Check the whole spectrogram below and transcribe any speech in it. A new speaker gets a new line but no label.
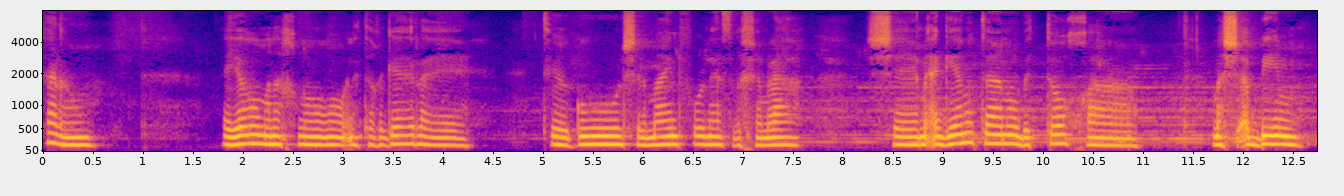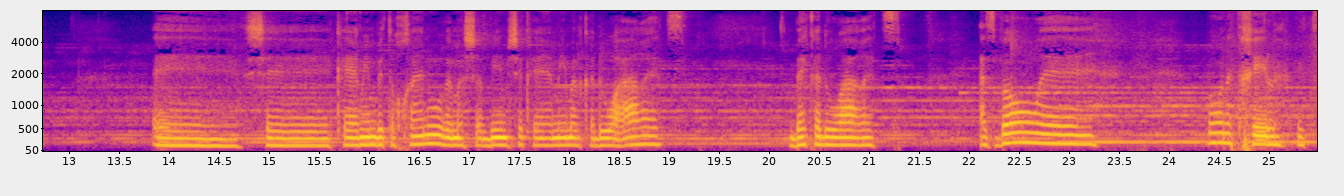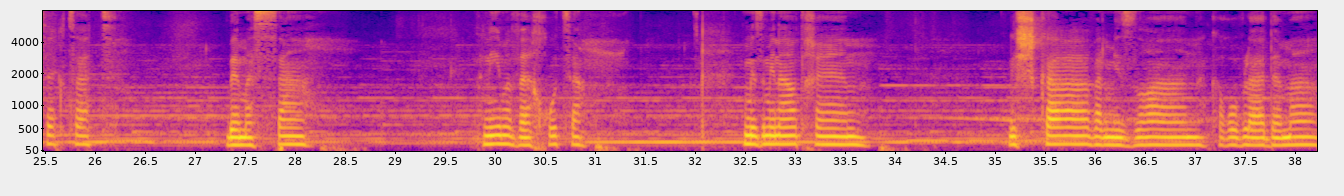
שלום. היום אנחנו נתרגל אה, תרגול של מיינדפולנס וחמלה שמעגן אותנו בתוך המשאבים אה, שקיימים בתוכנו ומשאבים שקיימים על כדור הארץ, בכדור הארץ. אז בואו, אה, בואו נתחיל, נצא קצת במסע פנימה והחוצה. מזמינה אתכן לשכב על מזרן קרוב לאדמה.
